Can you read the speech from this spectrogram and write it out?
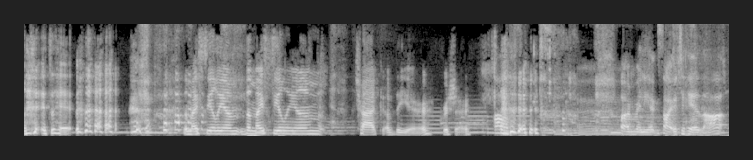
it's a hit. the mycelium, the mycelium track of the year for sure. Oh. I'm really excited to hear that.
